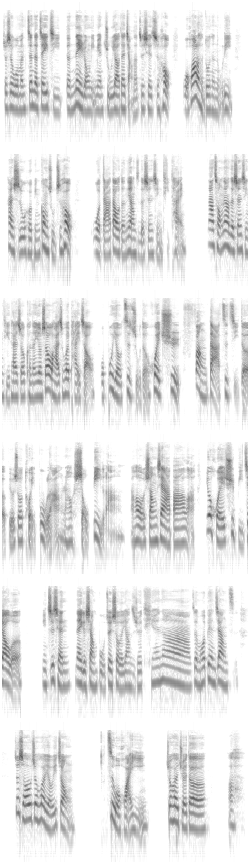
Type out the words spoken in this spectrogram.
就是我们真的这一集的内容里面主要在讲的这些之后，我花了很多的努力和食物和平共处之后，我达到的那样子的身形体态。那从那样的身形体态之后，可能有时候我还是会拍照，我不由自主的会去放大自己的，比如说腿部啦，然后手臂啦，然后双下巴啦，又回去比较了你之前那个相簿最瘦的样子，觉得天哪，怎么会变这样子？这时候就会有一种自我怀疑，就会觉得啊，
